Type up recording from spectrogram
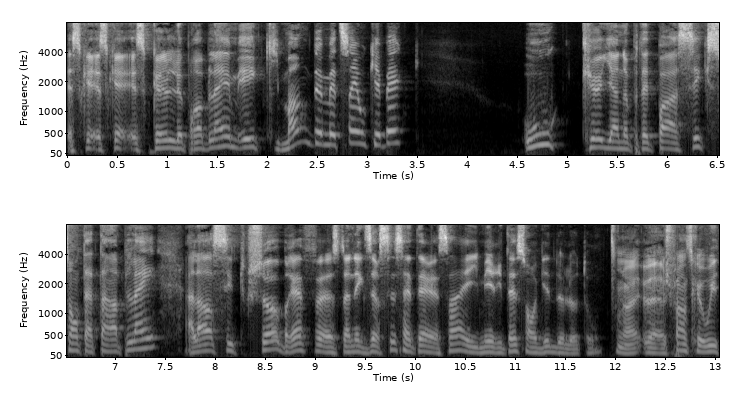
Est-ce que, est-ce que, est-ce que le problème est qu'il manque de médecins au Québec? Ou qu'il y en a peut-être pas assez qui sont à temps plein. Alors, c'est tout ça. Bref, euh, c'est un exercice intéressant et il méritait son guide de l'auto. Ouais, euh, je pense que oui.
